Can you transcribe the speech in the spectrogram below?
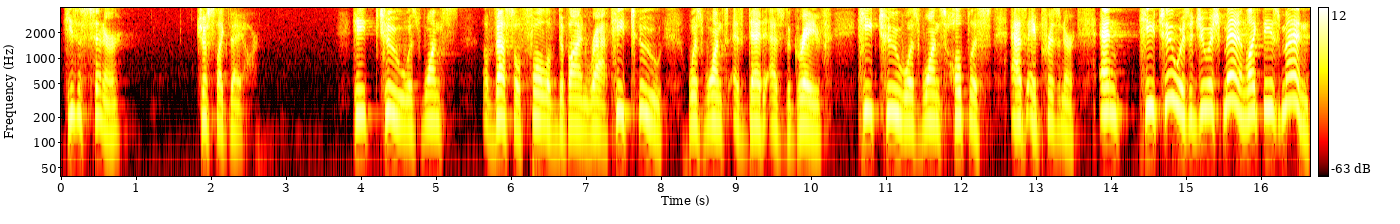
He's a sinner just like they are. He too was once a vessel full of divine wrath. He too was once as dead as the grave. He too was once hopeless as a prisoner. And he too is a Jewish man, like these men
